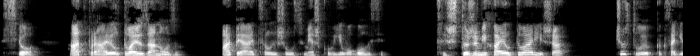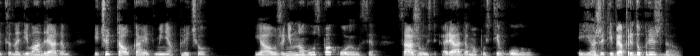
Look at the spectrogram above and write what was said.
«Все, отправил твою занозу. Опять слышу усмешку в его голосе. «Ты что же, Михаил, творишь, а?» Чувствую, как садится на диван рядом и чуть толкает меня в плечо. Я уже немного успокоился, сажусь рядом, опустив голову. «Я же тебя предупреждал.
